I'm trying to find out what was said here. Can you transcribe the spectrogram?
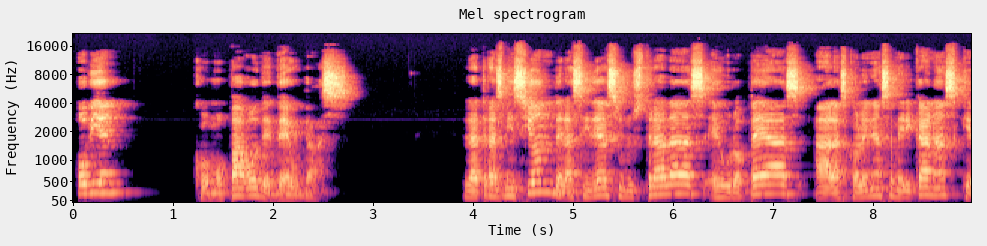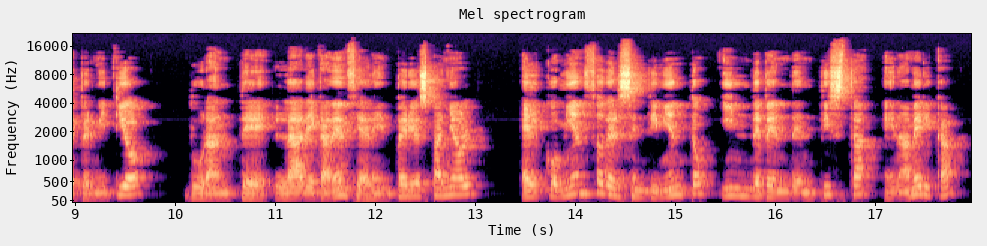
o bien como pago de deudas. La transmisión de las ideas ilustradas europeas a las colonias americanas que permitió, durante la decadencia del imperio español, el comienzo del sentimiento independentista en América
